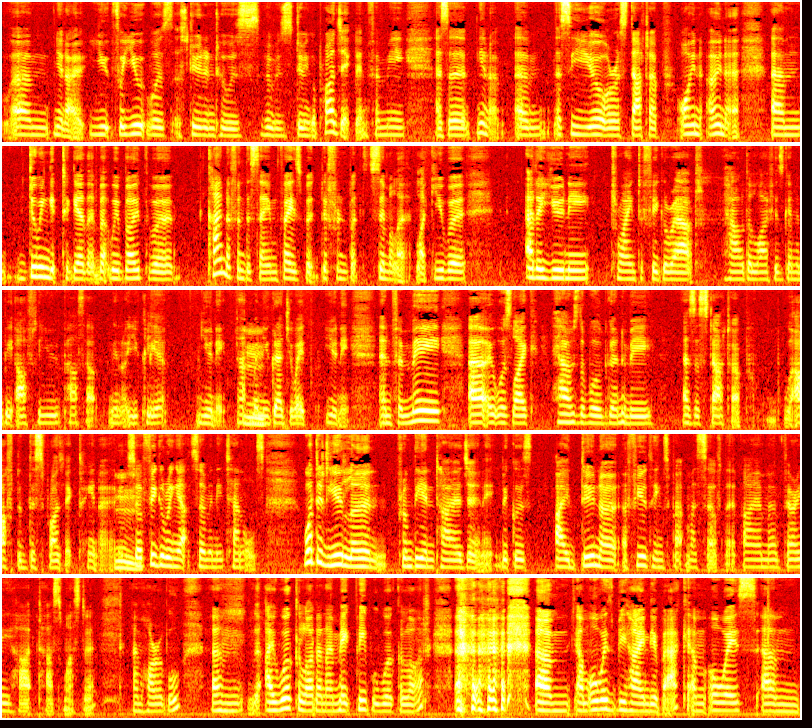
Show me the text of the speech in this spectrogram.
Um, you know, you for you it was a student who was who was doing a project, and for me, as a you know um, a CEO or a startup own, owner, um, doing it together. But we both were kind of in the same phase, but different, but similar. Like you were at a uni trying to figure out how the life is going to be after you pass out, you know, you clear uni, uh, when Mm. you graduate uni. And for me, uh, it was like, how's the world going to be as a startup after this project, you know? Mm. So figuring out so many channels. What did you learn from the entire journey? Because I do know a few things about myself that I am a very hard taskmaster. I'm horrible. Um, I work a lot and I make people work a lot. um, I'm always behind your back. I'm always um,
